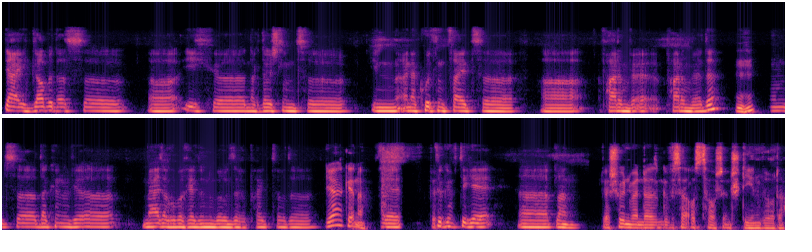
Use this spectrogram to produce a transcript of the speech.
ja, ich glaube, dass äh, äh ich äh, nach Deutschland äh, in einer kurzen Zeit äh, fahren, fahren werde. Mhm. Und da können wir mehr darüber reden, über unsere Projekte oder ja, gerne. zukünftige Plan. Wäre schön, wenn da ein gewisser Austausch entstehen würde.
